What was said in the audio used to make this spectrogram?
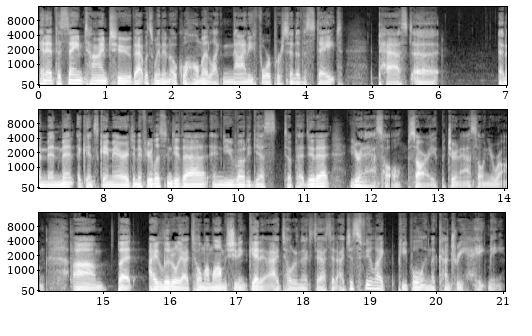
And at the same time, too, that was when in Oklahoma, like ninety four percent of the state passed uh, an amendment against gay marriage. And if you're listening to that and you voted yes to do that, you're an asshole. Sorry, but you're an asshole and you're wrong. Um, but I literally, I told my mom, and she didn't get it. I told her the next day, I said, I just feel like people in the country hate me.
